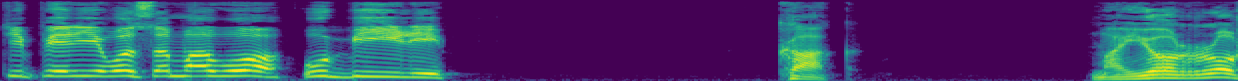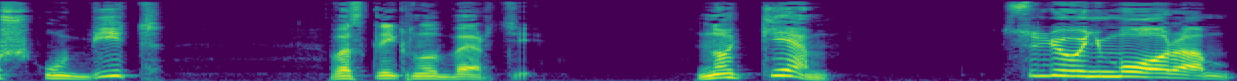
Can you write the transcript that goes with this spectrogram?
«Теперь его самого убили». «Как? Майор Рош убит?» — воскликнул Берти. Но кем? Слюнь-мором.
